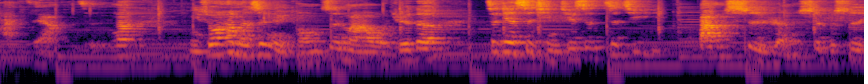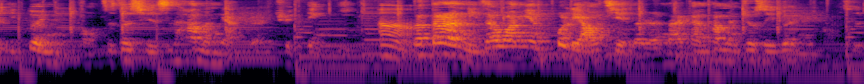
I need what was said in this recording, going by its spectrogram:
孩这样子。那你说他们是女同志吗？我觉得这件事情其实自己当事人是不是一对女同志，这其实是他们两个人去定义。嗯，那当然，你在外面不了解的人来看，他们就是一对女同志。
